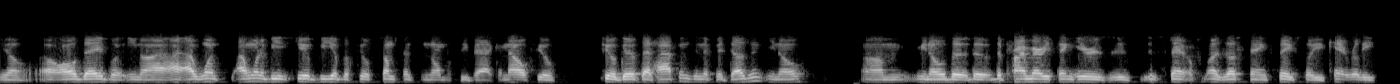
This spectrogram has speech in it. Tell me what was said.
you know, all day. But you know, I, I want I want to be feel be able to feel some sense of normalcy back, and that will feel feel good if that happens. And if it doesn't, you know, um, you know, the the the primary thing here is is is, stay, is us staying safe. So you can't really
